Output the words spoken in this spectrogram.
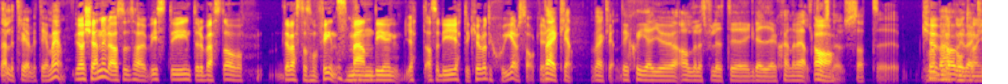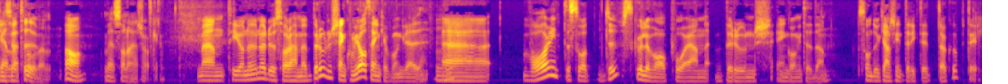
väldigt trevligt det med. Jag känner det, alltså så här, visst det är inte det bästa av det bästa som finns, men det är, jätte, alltså, det är jättekul att det sker saker. Verkligen, verkligen. Det sker ju alldeles för lite grejer generellt Ja. just nu så att eh, Kul man att behöver tar verkligen initiativ. Ja, med sådana här saker. men Theo nu när du sa det här med brunchen kom jag att tänka på en grej. Mhm. Eh, var det inte så att du skulle vara på en brunch en gång i tiden? Som du kanske inte riktigt dök upp till?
